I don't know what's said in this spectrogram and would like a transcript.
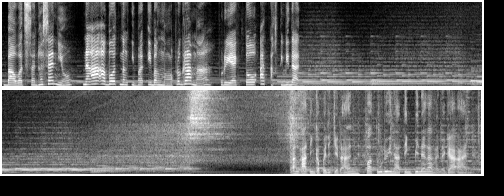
Bawat San Joseño naaabot ng iba't ibang mga programa, proyekto at aktibidad. Ang ating kapaligiran, patuloy nating pinangangalagaan.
